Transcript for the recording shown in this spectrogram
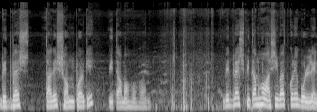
বেদব্যাস তাদের সম্পর্কে পিতামহ হন। বেদব্যাস পিতামহ আশীর্বাদ করে বললেন,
